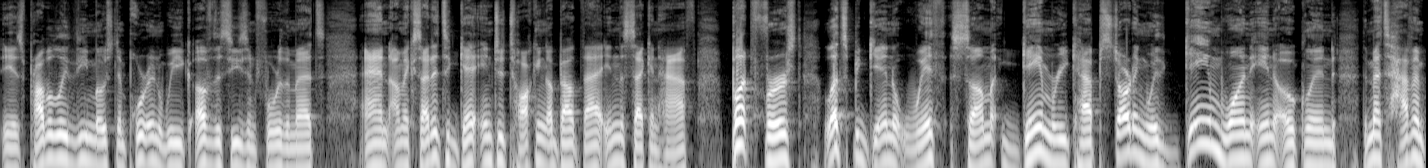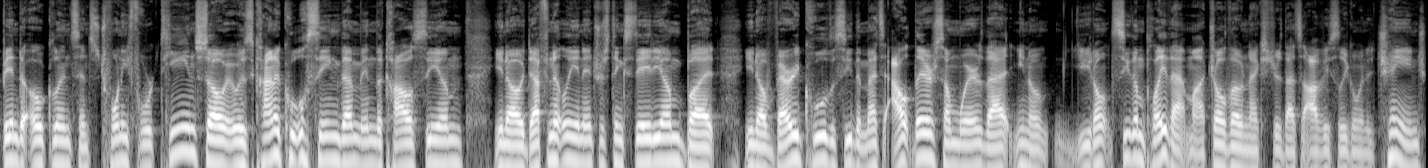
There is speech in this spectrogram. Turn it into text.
is probably the most important week of the season for the Mets, and I'm excited to get into talking about that in the second half. But first, let's begin with some game recap, starting with game one in Oakland. The Mets haven't been to Oakland since 2014, so it was kind of cool seeing them in the Coliseum. You know, definitely an interesting stadium, but, you know, very cool to see the Mets out there somewhere that, you know, you don't see them play that much, although next year that's obviously going to change.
